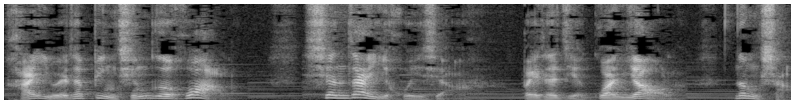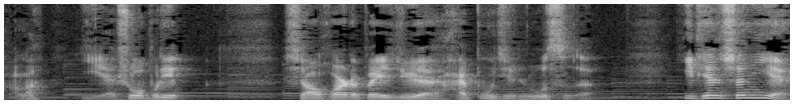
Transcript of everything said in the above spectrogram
还以为他病情恶化了。现在一回想，被他姐灌药了，弄傻了也说不定。小花的悲剧还不仅如此。一天深夜，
